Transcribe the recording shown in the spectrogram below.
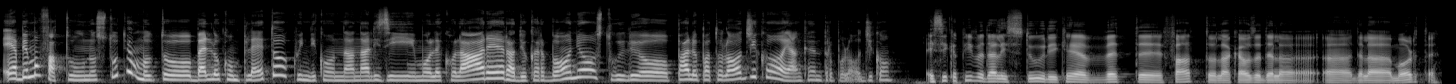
e abbiamo fatto uno studio molto bello completo, quindi con analisi molecolare, radiocarbonio, studio paleopatologico e anche antropologico. E si capiva dagli studi che avete fatto la causa della, uh, della morte?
